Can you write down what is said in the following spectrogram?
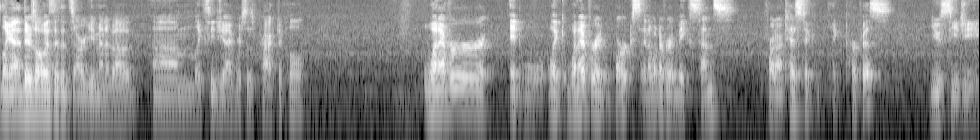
Like I, there's always this argument about um, like CGI versus practical. Whenever it like whenever it works and whenever it makes sense for an artistic like purpose, use CG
